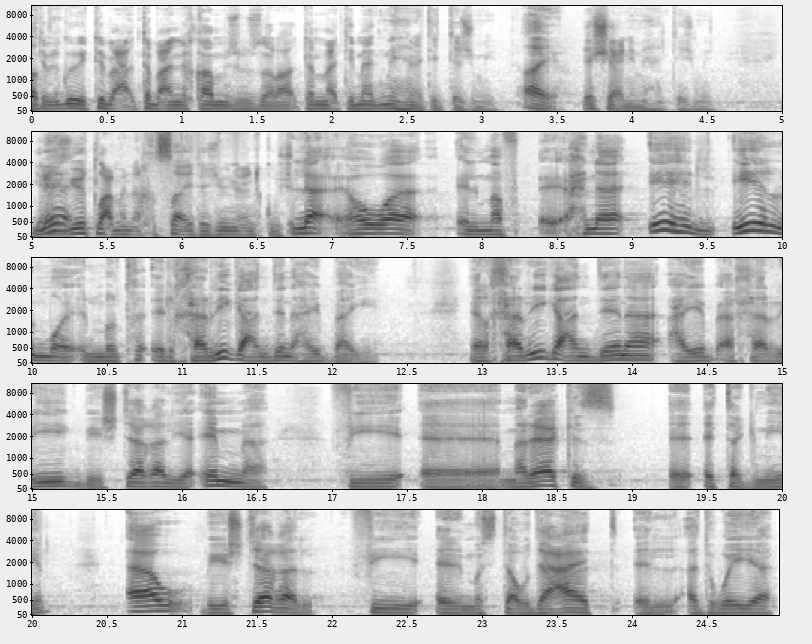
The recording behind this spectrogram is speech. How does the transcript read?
أنت بتقولي تبع تبعا لقائمه الوزراء تم اعتماد مهنة التجميل. أيوه. إيش يعني مهنة التجميل؟ يعني بيطلع من أخصائي تجميل عندكم شو؟ لا هو المف... إحنا إيه ال... إيه الم... الخريج عندنا هيبقى إيه؟ الخريج عندنا هيبقى خريج بيشتغل يا إما في آه، مراكز آه، التجميل أو بيشتغل في المستودعات الأدوية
